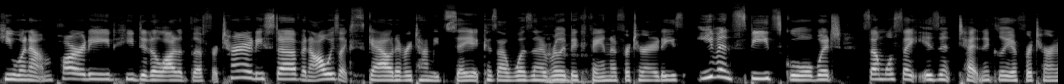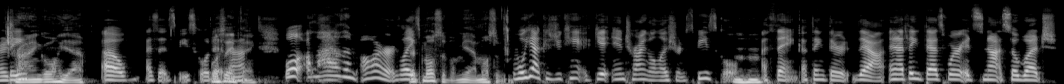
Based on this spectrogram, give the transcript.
He went out and partied. He did a lot of the fraternity stuff, and I always like scowled every time he'd say it because I wasn't a really big fan of fraternities. Even speed school, which some will say isn't technically a fraternity. Triangle, yeah. Oh, I said speed school, Well, didn't I? thing. Well, a lot of them are like That's most of them. Yeah, most of them. well, yeah, because you can't get in triangle unless you're in speed school. Mhm. I think. I think they're yeah, and I think that's where it's not so much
